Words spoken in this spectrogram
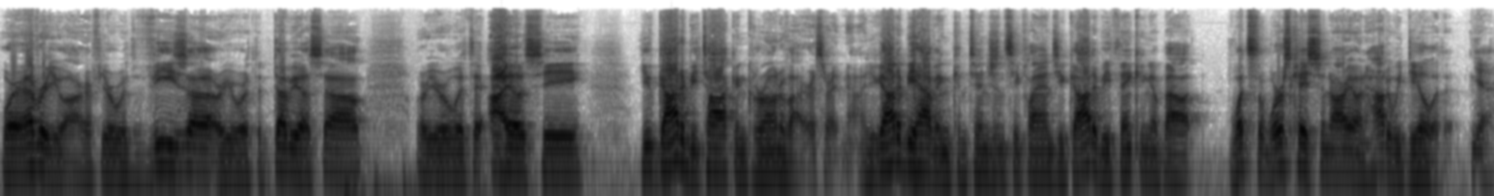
wherever you are, if you're with Visa or you're with the WSL or you're with the IOC, you've got to be talking coronavirus right now. You got to be having contingency plans. You got to be thinking about what's the worst case scenario and how do we deal with it. Yeah,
